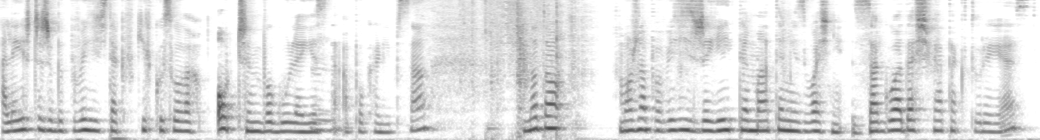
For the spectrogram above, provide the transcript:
ale jeszcze, żeby powiedzieć tak w kilku słowach, o czym w ogóle jest ta hmm. apokalipsa, no to można powiedzieć, że jej tematem jest właśnie zagłada świata, który jest,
